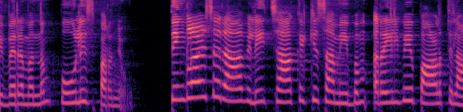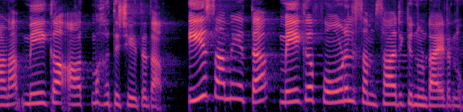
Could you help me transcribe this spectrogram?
വിവരമെന്നും പോലീസ് പറഞ്ഞു. തിങ്കളാഴ്ച രാവിലെ ചാക്കയ്ക്ക് സമീപം റെയിൽവേ പാളത്തിലാണ് മേഘ ആത്മഹത്യ ചെയ്തത്. ഈ സമയത്ത് മേഘ ഫോണിൽ സംസാരിക്കുന്നുണ്ടായിരുന്നു.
